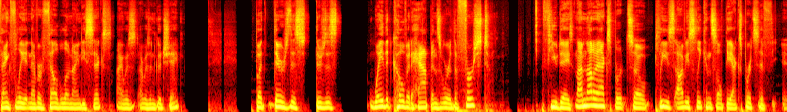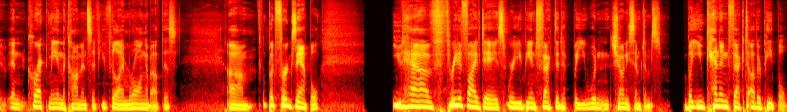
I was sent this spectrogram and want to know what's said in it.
thankfully it never fell below 96. I was I was in good shape. But there's this there's this way that COVID happens where the first few days and i'm not an expert so please obviously consult the experts if and correct me in the comments if you feel i'm wrong about this um, but for example you'd have three to five days where you'd be infected but you wouldn't show any symptoms but you can infect other people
